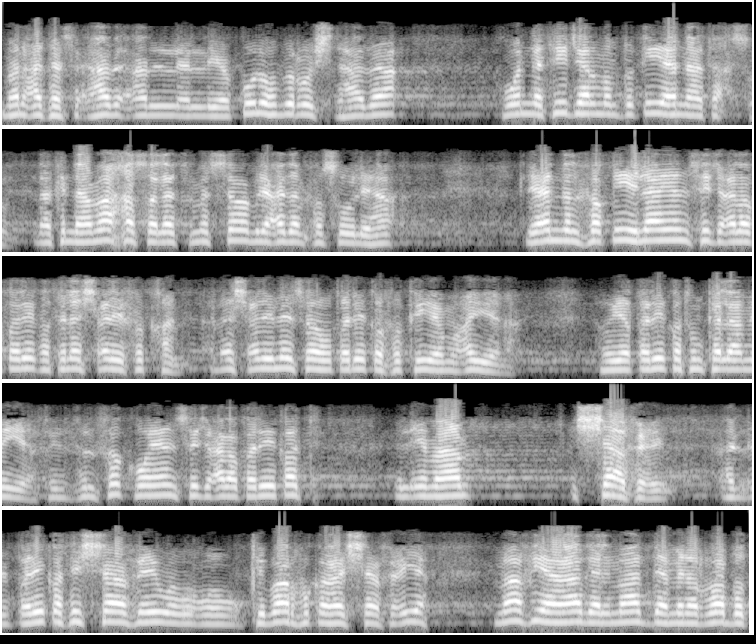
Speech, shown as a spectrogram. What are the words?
من عكس هذا اللي يقوله بالرشد هذا هو النتيجة المنطقية أنها تحصل لكنها ما حصلت ما السبب لعدم حصولها لأن الفقيه لا ينسج على طريقة الأشعري فقها الأشعري ليس له طريقة فقهية معينة هي طريقة كلامية في الفقه وينسج على طريقة الإمام الشافعي طريقة الشافعي وكبار فقهاء الشافعية ما فيها هذا المادة من الربط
